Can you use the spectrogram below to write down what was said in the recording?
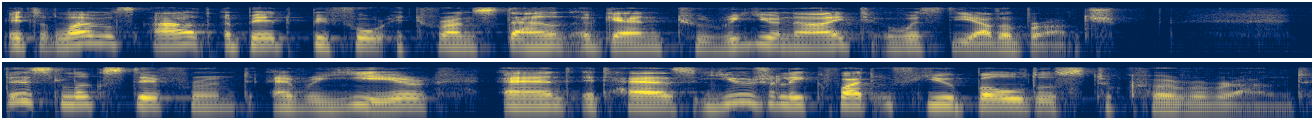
It levels out a bit before it runs down again to reunite with the other branch. This looks different every year and it has usually quite a few boulders to curve around.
